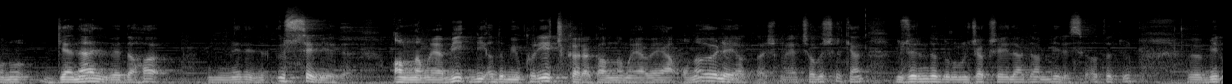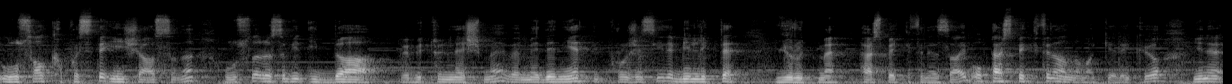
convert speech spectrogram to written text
onu genel ve daha ne denir üst seviyede anlamaya, bir, bir adım yukarıya çıkarak anlamaya veya ona öyle yaklaşmaya çalışırken üzerinde durulacak şeylerden birisi Atatürk e, bir ulusal kapasite inşasını uluslararası bir iddia ve bütünleşme ve medeniyet projesiyle birlikte yürütme perspektifine sahip. O perspektifini anlamak gerekiyor. Yine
